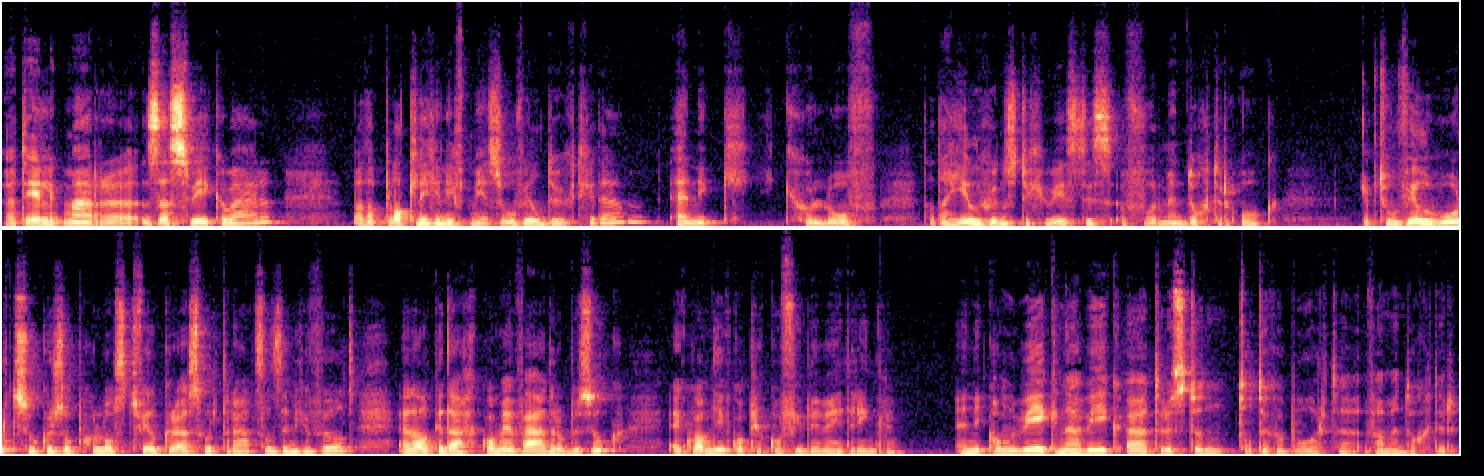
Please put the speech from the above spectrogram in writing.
uiteindelijk maar uh, zes weken waren. Maar dat platliggen heeft mij zoveel deugd gedaan. En ik, ik geloof dat dat heel gunstig geweest is voor mijn dochter ook. Ik heb toen veel woordzoekers opgelost, veel kruiswoordraadsels ingevuld. En elke dag kwam mijn vader op bezoek en kwam die een kopje koffie bij mij drinken. En ik kon week na week uitrusten tot de geboorte van mijn dochter.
